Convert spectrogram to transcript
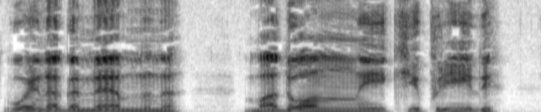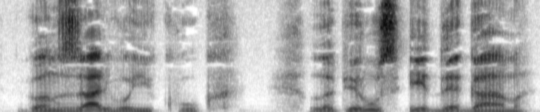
воин Агамемнона, Мадонны и Киприды, Гонзальво и Кук, Лаперус и Дегама —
